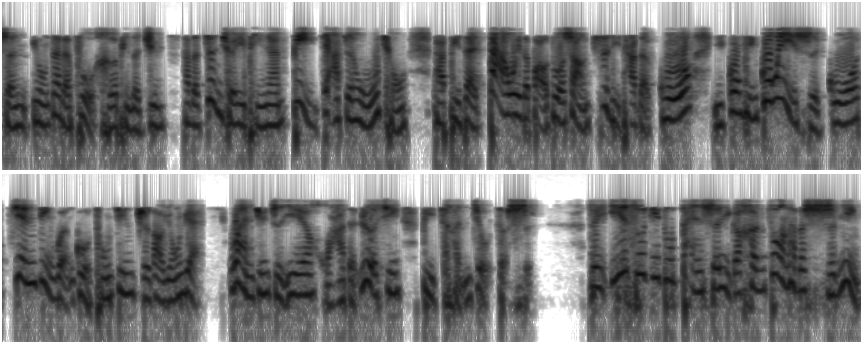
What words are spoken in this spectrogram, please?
神永在的父，和平的君，他的政权与平安必加增无穷，他必在大卫的宝座上治理他的国，以公平公义使国坚定稳固，从今直到永远。万军之耶和华的热心必成就这事。所以耶稣基督诞生一个很重要他的使命，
